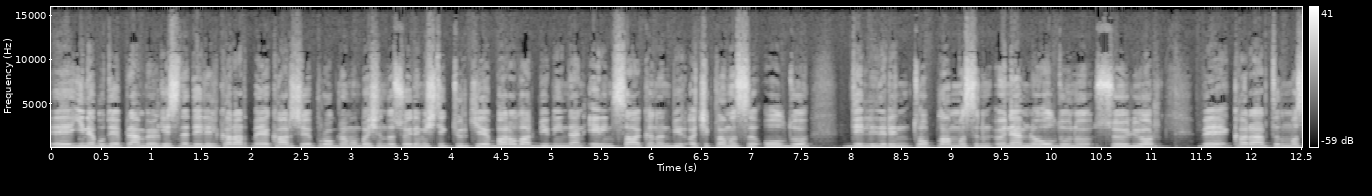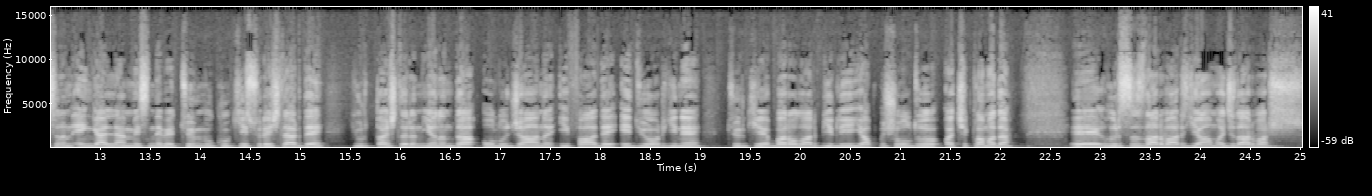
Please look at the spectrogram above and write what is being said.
Ee, yine bu deprem bölgesinde delil karartmaya karşı programın başında söylemiştik. Türkiye Barolar Birliği'nden Erinç Sakan'ın bir açıklaması oldu. Delillerin toplanmasının önemli olduğunu söylüyor ve karartılmasının engellenmesinde ve tüm hukuki süreçlerde yurttaşların yanında olacağını ifade ediyor yine Türkiye Barolar Birliği yapmış olduğu açıklamada. Ee, hırsızlar var, yağmacılar var.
